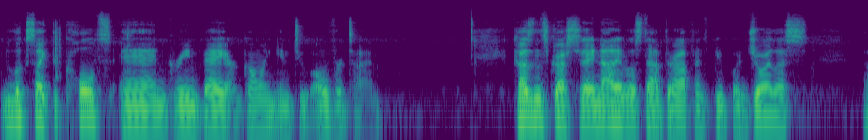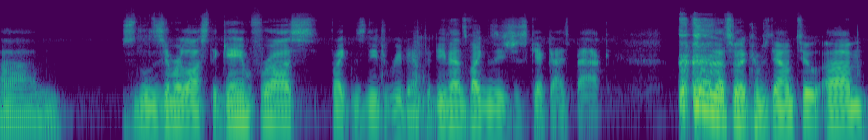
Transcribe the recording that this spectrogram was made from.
looks like the Colts and Green Bay are going into overtime. Cousins crushed today, not able to stop their offense. People are joyless. Um, Zimmer lost the game for us. Vikings need to revamp their defense. Vikings need to just get guys back. That's what it comes down to. Um,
